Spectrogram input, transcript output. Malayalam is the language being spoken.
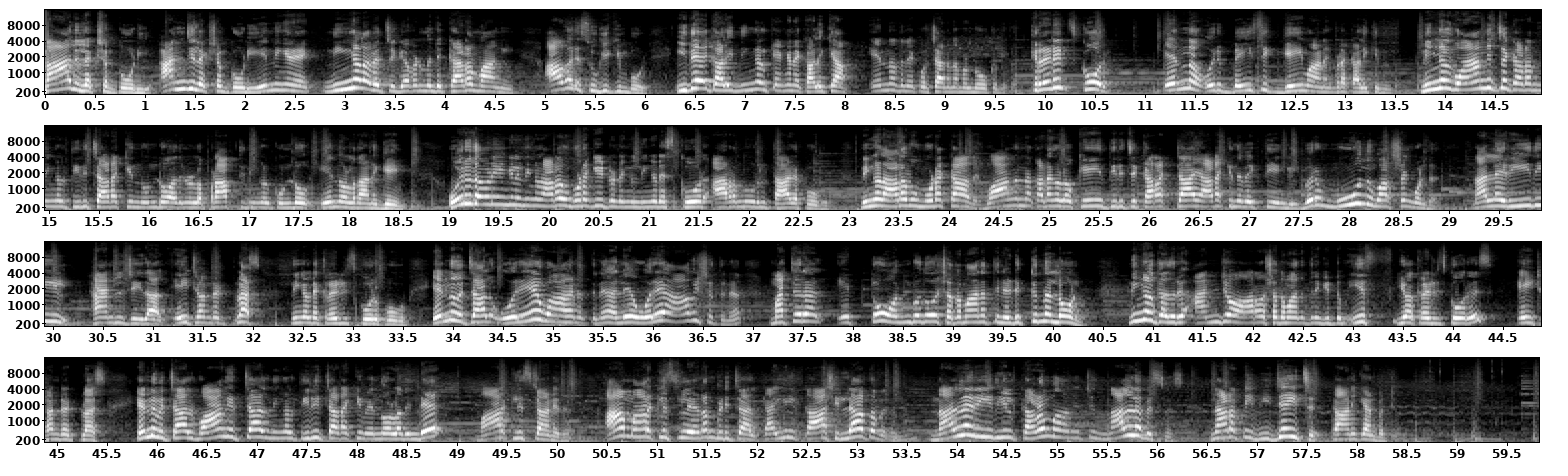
നാല് ലക്ഷം കോടി അഞ്ച് ലക്ഷം കോടി എന്നിങ്ങനെ നിങ്ങളെ വെച്ച് ഗവൺമെന്റ് കടം വാങ്ങി അവർ സുഖിക്കുമ്പോൾ ഇതേ കളി നിങ്ങൾക്ക് എങ്ങനെ കളിക്കാം എന്നതിനെ കുറിച്ചാണ് നമ്മൾ നോക്കുന്നത്. ക്രെഡിറ്റ് സ്കോർ എന്ന ഒരു ബേസിക് ഗെയിമാണ് ഇവിടെ കളിക്കുന്നത്. നിങ്ങൾ വാങ്ങിച്ച കടം നിങ്ങൾ തിരിച്ചടയ്ക്കുന്നുണ്ടോ? അതിനുള്ള പ്രാപ്തി നിങ്ങൾക്കുണ്ടോ എന്നുള്ളതാണ് ഗെയിം ഒരു തവണയെങ്കിലും നിങ്ങൾ അടവ് മുടക്കിയിട്ടുണ്ടെങ്കിൽ നിങ്ങളുടെ സ്കോർ അറുന്നൂറിൽ താഴെ പോകും. നിങ്ങൾ അടവ് മുടക്കാതെ വാങ്ങുന്ന കടങ്ങളൊക്കെയും തിരിച്ച് കറക്റ്റായി അടയ്ക്കുന്ന വ്യക്തിയെങ്കിൽ വെറും മൂന്ന് വർഷം കൊണ്ട് നല്ല രീതിയിൽ ഹാൻഡിൽ ചെയ്താൽ എയ്റ്റ് ഹൺഡ്രഡ് പ്ലസ് നിങ്ങളുടെ ക്രെഡിറ്റ് സ്കോർ പോകും. എന്ന് വെച്ചാൽ ഒരേ വാഹനത്തിന് അല്ലെ ഒരേ ആവശ്യത്തിന് മറ്റൊരാൾ എട്ടോ ഒൻപതോ ശതമാനത്തിന് എടുക്കുന്ന ലോൺ നിങ്ങൾക്കതൊരു അഞ്ചോ ആറോ ശതമാനത്തിന് കിട്ടും if your credit score is eight hundred plus എന്ന് വെച്ചാൽ വാങ്ങിച്ചാൽ നിങ്ങൾ തിരിച്ചടയ്ക്കും എന്നുള്ളതിന്റെ മാർക്ക് ലിസ്റ്റാണിത് ആ മാർക്ക് ലിസ്റ്റിൽ ഇടം പിടിച്ചാൽ കയ്യിൽ കാശ് കാശില്ലാത്തവരും നല്ല രീതിയിൽ കടം വാങ്ങിച്ച് നല്ല ബിസിനസ് നടത്തി വിജയിച്ച് കാണിക്കാൻ പറ്റും.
